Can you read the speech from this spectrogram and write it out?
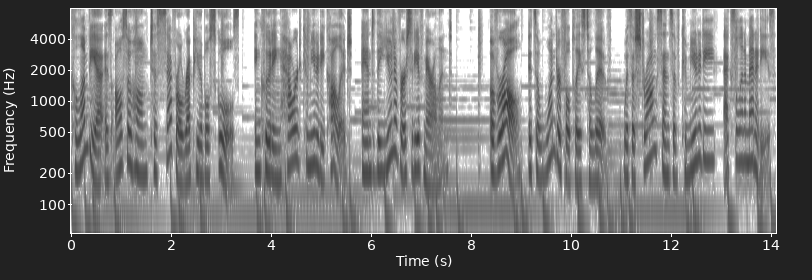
Columbia is also home to several reputable schools, including Howard Community College and the University of Maryland. Overall, it's a wonderful place to live, with a strong sense of community, excellent amenities,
